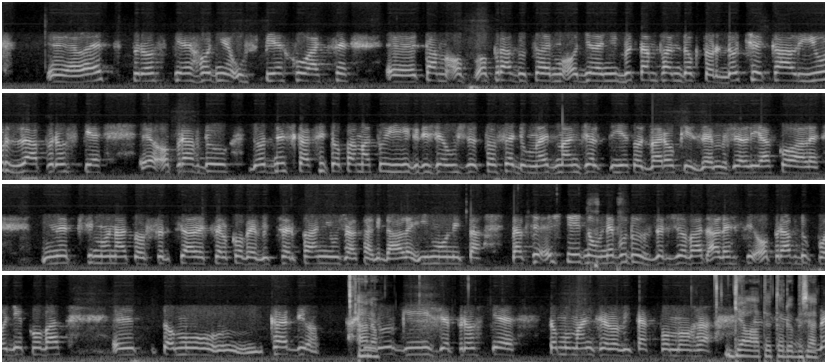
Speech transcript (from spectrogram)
let, prostě hodně úspěchu, ať se e, tam op, opravdu celému oddělení, byl tam pan doktor Dočekal, Jurza, prostě e, opravdu do dneska si to pamatují, i když je už to sedm let, manžel je to dva roky zemřel jako, ale ne přímo na to srdce, ale celkové vyčerpání už a tak dále, imunita. Takže ještě jednou nebudu zdržovat, ale chci opravdu poděkovat e, tomu mm, kardio chirurgii, že prostě tomu manželovi tak pomohla. Děláte to dobře.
